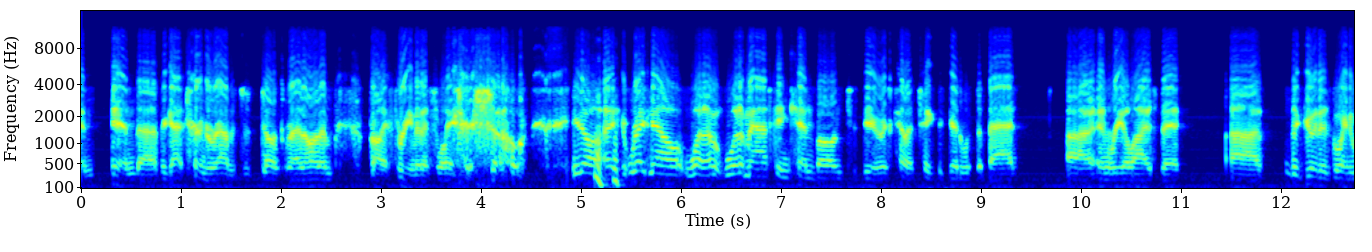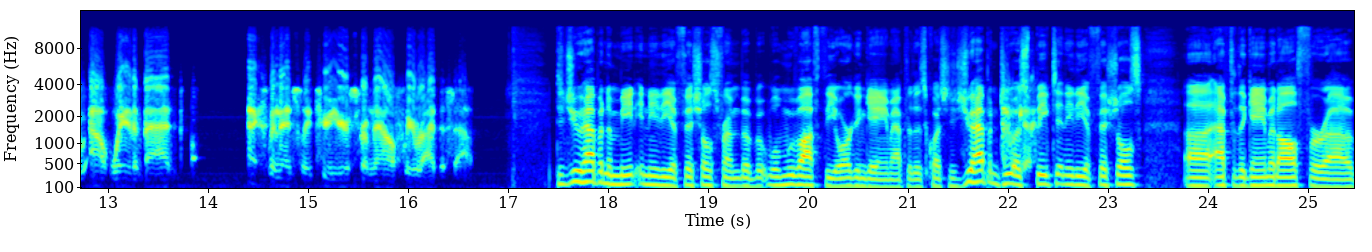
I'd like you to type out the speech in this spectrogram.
and and uh, the guy turned around and just dunked right on him. Probably three minutes later. So, you know, right now, what I'm asking Ken Bone to do is kind of take the good with the bad, uh, and realize that uh, the good is going to outweigh the bad exponentially two years from now if we ride this out. Did you happen to meet any of the officials from? But we'll move off the Oregon game after this question. Did you happen to uh, okay. uh, speak to any of the officials uh, after the game at all for uh,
